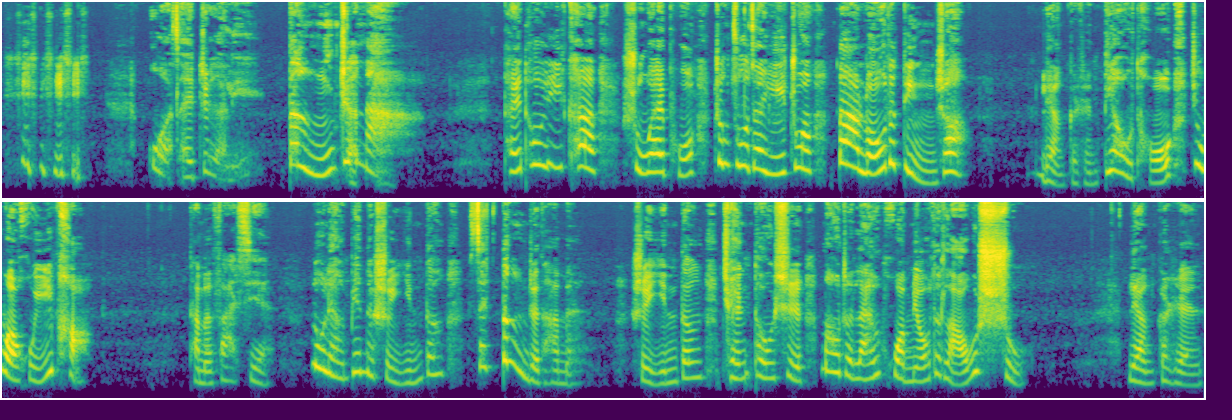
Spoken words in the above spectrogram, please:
嘿嘿嘿，我在这里等着呢。”抬头一看，鼠外婆正坐在一幢大楼的顶上。两个人掉头就往回跑，他们发现路两边的水银灯在瞪着他们，水银灯全都是冒着蓝火苗的老鼠。两个人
